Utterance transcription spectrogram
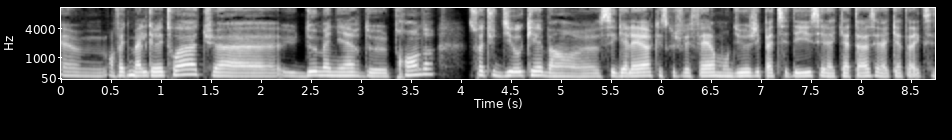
Euh, en fait, malgré toi, tu as eu deux manières de prendre. Soit tu te dis, ok, ben euh, c'est galère, qu'est-ce que je vais faire? Mon Dieu, j'ai pas de CDI, c'est la cata, c'est la cata, etc.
